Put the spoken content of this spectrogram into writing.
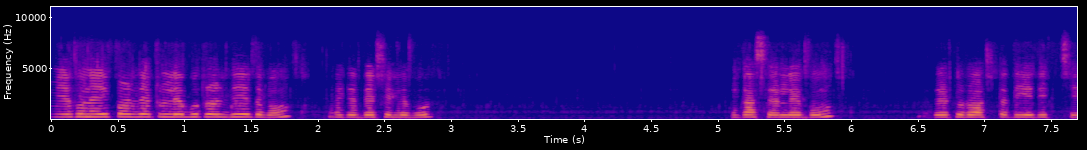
আমি এখন এই পর্যায়ে একটু লেবু টস দিয়ে দেবো। এই যে দেশি লেবুর। গাছের লেবু। একটু রসটা দিয়ে দিচ্ছি।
